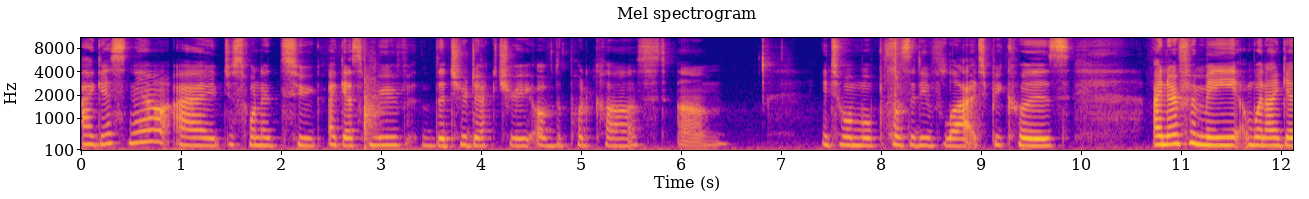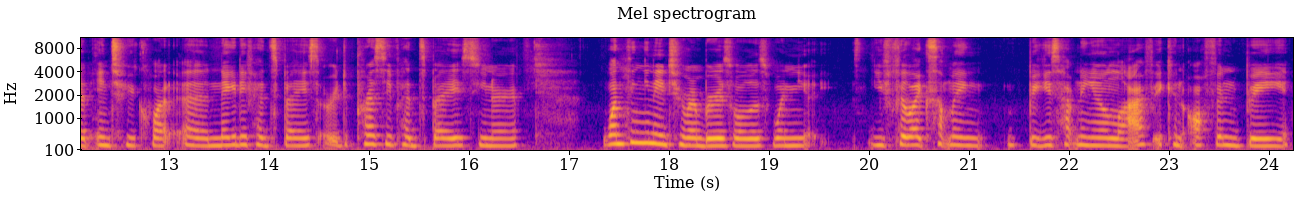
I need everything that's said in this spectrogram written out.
I guess now i just wanted to i guess move the trajectory of the podcast um into a more positive light because I know for me, when I get into quite a negative headspace or a depressive headspace, you know, one thing you need to remember as well is when you, you feel like something big is happening in your life, it can often be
